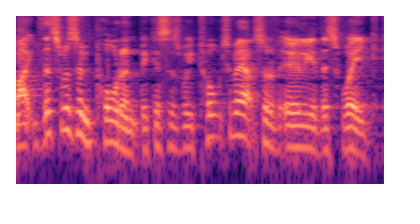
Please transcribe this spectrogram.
Mike, this was important because as we talked about sort of earlier this week,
